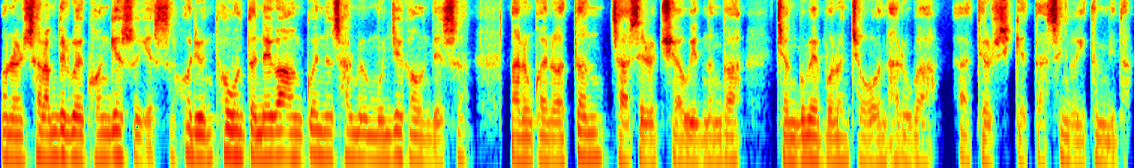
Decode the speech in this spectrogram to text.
오늘 사람들과의 관계 속에서 어려운 혹은 또 내가 안고 있는 삶의 문제 가운데서 나는 과연 어떤 자세를 취하고 있는가 점검해 보는 좋은 하루가 될 수 있겠다 생각이 듭니다.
